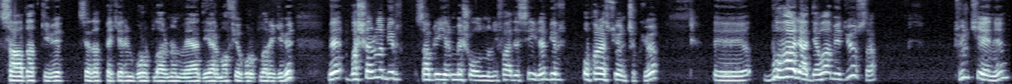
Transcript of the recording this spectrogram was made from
Saadat gibi, Sedat Peker'in gruplarının veya diğer mafya grupları gibi. Ve başarılı bir Sabri 25oğlu'nun ifadesiyle bir operasyon çıkıyor. Ee, bu hala devam ediyorsa Türkiye'nin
